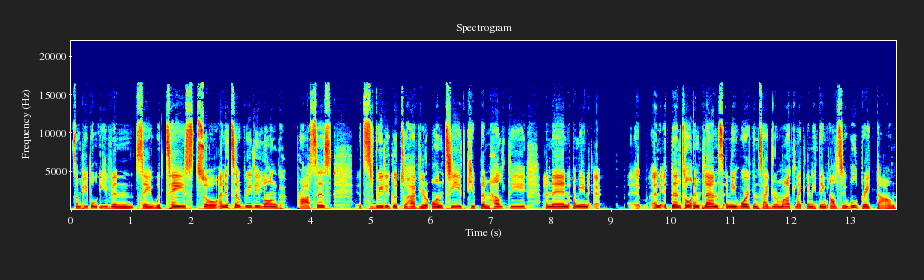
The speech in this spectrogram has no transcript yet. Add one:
Some people even say with taste. So, and it's a really long process. It's really good to have your own teeth, keep them healthy. And then, I mean, dental implants, any work inside your mouth, like anything else, it will break down.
